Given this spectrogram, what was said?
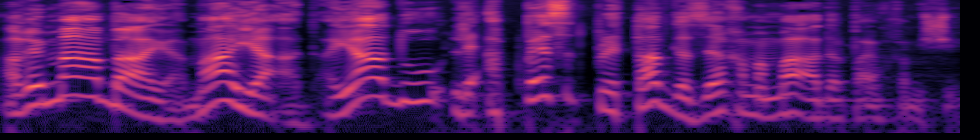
הרי מה הבעיה? מה היעד? היעד הוא לאפס את פליטת גזי החממה עד 2050.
